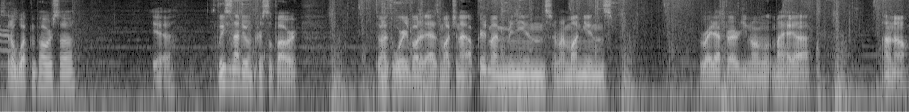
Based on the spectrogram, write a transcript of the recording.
Is that a weapon power saw? Yeah. At least he's not doing crystal power. Don't have to worry about it as much. And I upgrade my minions, or my munions, right after I normal, my, uh, I don't know,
